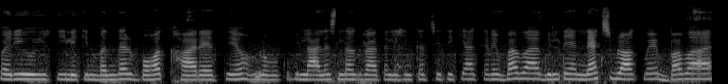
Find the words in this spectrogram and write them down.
परी हुई थी, लेकिन बंदर बहुत खा रहे थे। हम लोगों को भी लालच लग रहा था, लेकिन कच्ची थी। क्या करें? बाय बाय मिलते हैं नेक्स्ट ब्लॉग में। Bye bye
